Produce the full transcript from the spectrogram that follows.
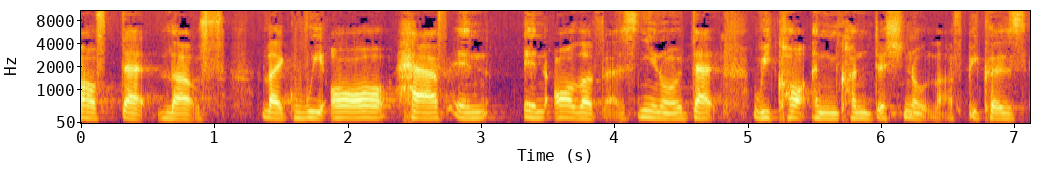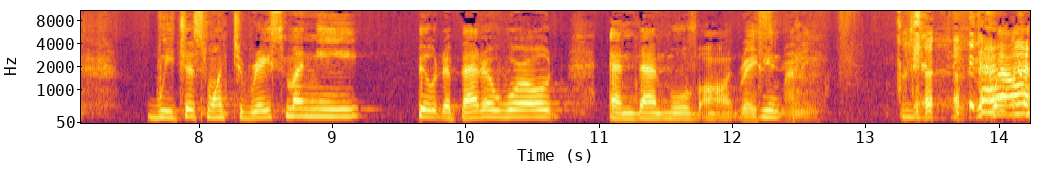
of that love, like we all have in in all of us, you know, that we call unconditional love because we just want to raise money, build a better world, and then move on. Raise You- money. well,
